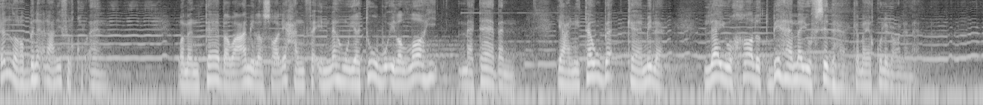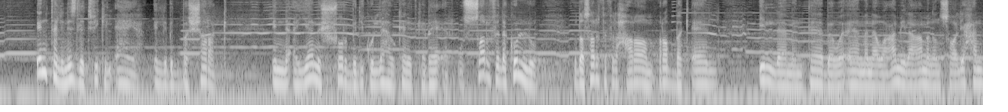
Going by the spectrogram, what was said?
ده اللي ربنا قال عليه في القرآن. ومن تاب وعمل صالحا فإنه يتوب إلى الله متابا. يعني توبة كاملة لا يخالط بها ما يفسدها كما يقول العلماء. أنت اللي نزلت فيك الآية اللي بتبشرك إن أيام الشرب دي كلها وكانت كبائر والصرف ده كله وده صرف في الحرام ربك قال إلا من تاب وآمن وعمل عملا صالحا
